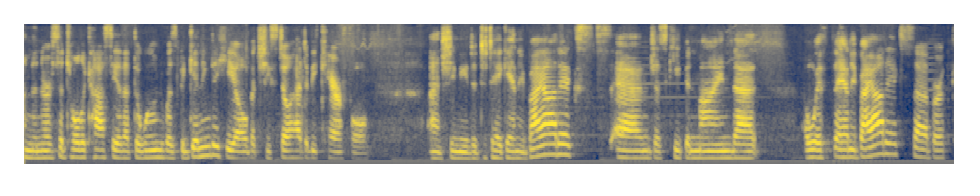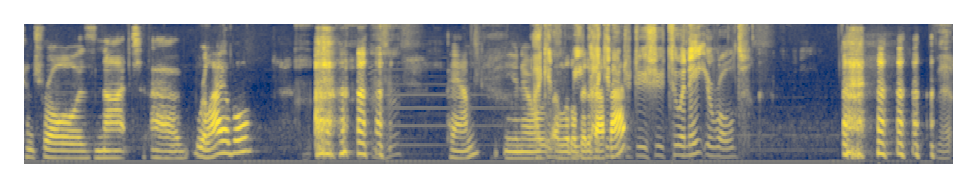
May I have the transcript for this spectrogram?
And the nurse had told Acacia that the wound was beginning to heal, but she still had to be careful. And she needed to take antibiotics and just keep in mind that with antibiotics, uh, birth control is not uh, reliable. mhm. Pam, you know can a little bit I can that? introduce you to an eight-year-old. That,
